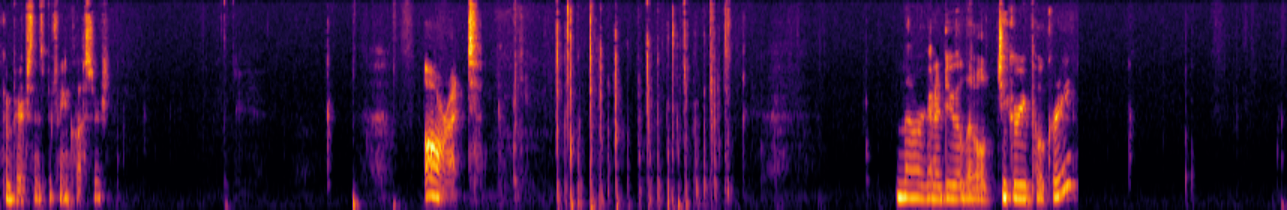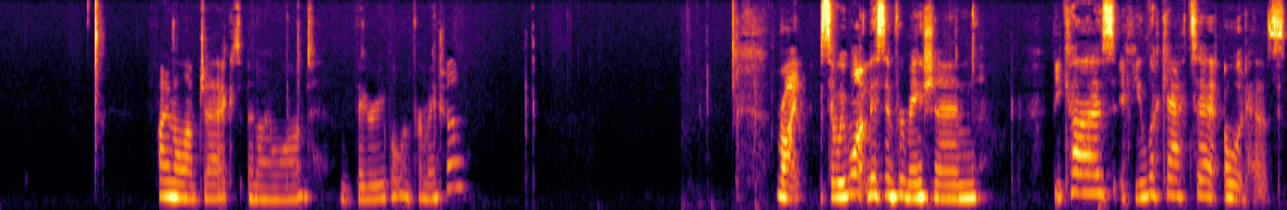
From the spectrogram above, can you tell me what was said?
comparisons between clusters. All right. Now we're going to do a little jiggery pokery. Final object, and I want variable information. Right, so we want this information because if you look at it, oh, it has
